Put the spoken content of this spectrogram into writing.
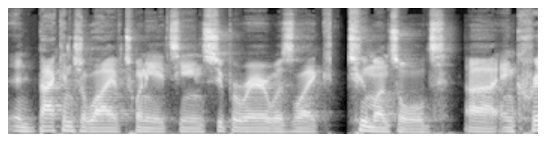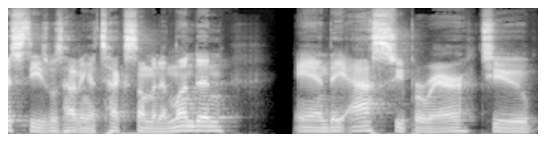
and back in July of 2018, Super Rare was like two months old, uh, and Christie's was having a tech summit in London, and they asked Super Rare to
